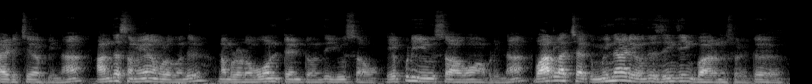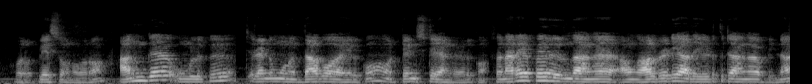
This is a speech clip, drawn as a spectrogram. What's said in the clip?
ஆயிடுச்சு அப்படின்னா அந்த சமயம் நம்மளுக்கு வந்து நம்மளோட ஓன் டென்ட் வந்து யூஸ் ஆகும். எப்படி யூஸ் ஆகும் அப்படின்னா பார்லாச்சாக்கு முன்னாடி வந்து ஜிங்ஜிங் பார்னு சொல்லிட்டு ஒரு பிளேஸ் ஒன்று வரும். அங்கே உங்களுக்கு ரெண்டு மூணு தாபா இருக்கும் டென்ட் ஸ்டே அங்கே இருக்கும். ஸோ நிறைய பேர் இருந்தாங்க அவங்க ஆல்ரெடி அதை எடுத்துட்டாங்க அப்படின்னா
